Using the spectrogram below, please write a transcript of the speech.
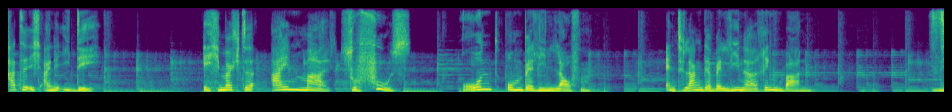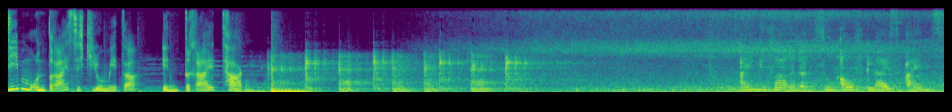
hatte ich eine Idee. Ich möchte einmal zu Fuß rund um Berlin laufen, entlang der Berliner Ringbahn. 37 Kilometer in drei Tagen. Eingefahrener Zug auf Gleis 1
